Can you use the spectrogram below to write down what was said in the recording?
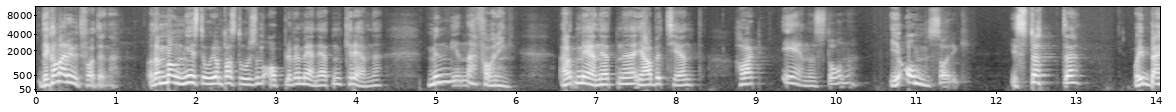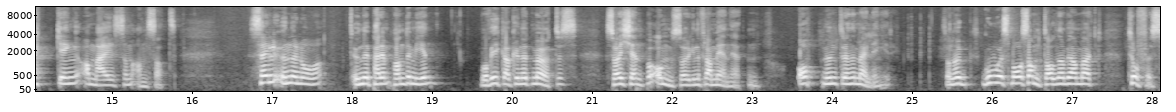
Det kan være utfordrende. Og Det er mange historier om pastorer som opplever menigheten krevende. Men min erfaring er at menighetene jeg har betjent, har vært enestående i omsorg, i støtte og i backing av meg som ansatt. Selv under, nå, under pandemien, hvor vi ikke har kunnet møtes, så har jeg kjent på omsorgen fra menigheten. Oppmuntrende meldinger. Sånne gode, små samtaler når vi har vært truffes.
